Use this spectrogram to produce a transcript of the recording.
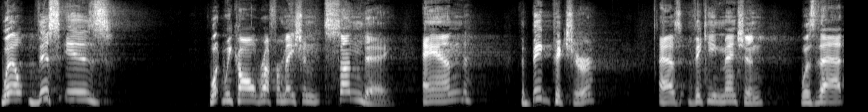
Well, this is what we call Reformation Sunday. And the big picture, as Vicki mentioned, was that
